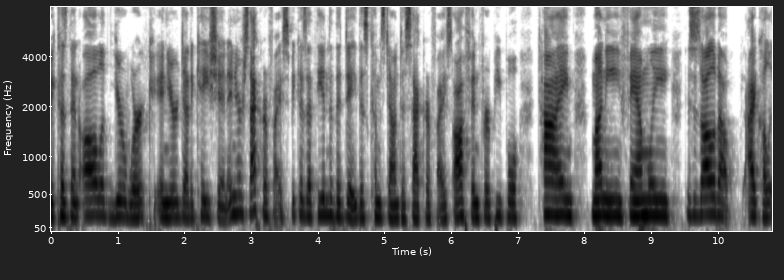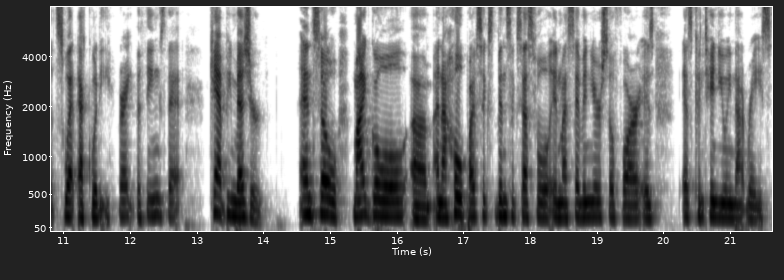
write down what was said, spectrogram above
Because then all of your work and your dedication and your sacrifice, because at the end of the day, this comes down to sacrifice. Often for people, time, money, family. This is all about, I call it sweat equity, right? The things that can't be measured. And so my goal, um, and I hope I've been successful in my seven years so far, is as continuing that race.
